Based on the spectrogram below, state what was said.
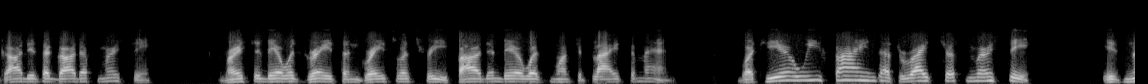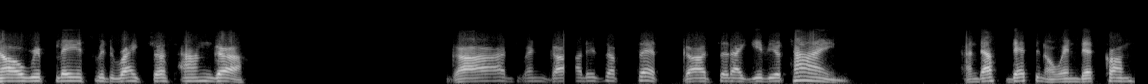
God is a God of mercy. Mercy there was grace, and grace was free. Pardon there was multiplied to man. But here we find that righteous mercy is now replaced with righteous anger. God, when God is upset, God said, I give you time. And that's death, you know, when death comes,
